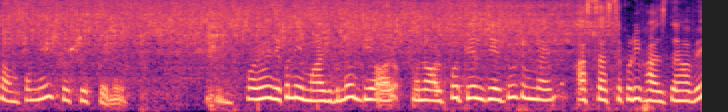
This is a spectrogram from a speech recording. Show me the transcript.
সম্পূর্ণই সর্ষের তেলে। প্রথমে দেখুন এই মাছগুলো দিয়ে মানে অল্প তেল যেহেতু আস্তে আস্তে করেই ভাজতে হবে।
